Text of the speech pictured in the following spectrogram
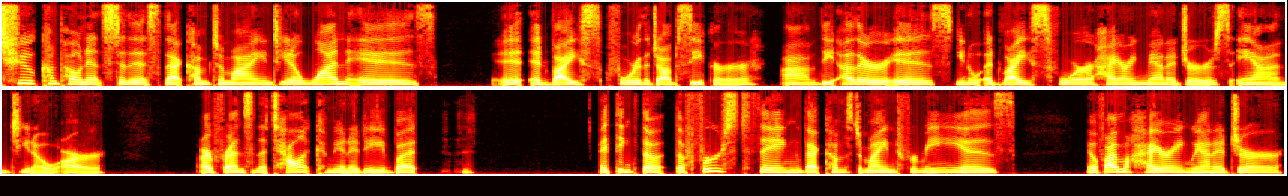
two components to this that come to mind. You know, one is advice for the job seeker. Um, the other is, you know, advice for hiring managers and, you know, our our friends in the talent community. But I think the the first thing that comes to mind for me is, know, if I'm a hiring manager,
